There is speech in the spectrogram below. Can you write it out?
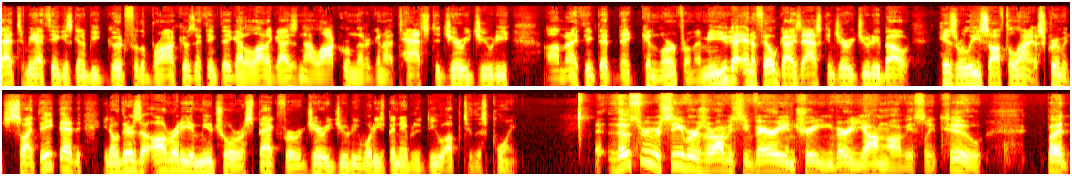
that to me, I think is going to be good for the Broncos. I think they got a lot of guys in that locker room that are going to attach to Jerry Jeudy, um, and I think that they can learn from. Him. I mean, you got NFL guys asking Jerry Jeudy about his release off the line of scrimmage. So I think that you know there's already a mutual respect for Jerry Jeudy, what he's been able to do up to this point. Uh, those three receivers are obviously very intriguing, very young, obviously too. But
